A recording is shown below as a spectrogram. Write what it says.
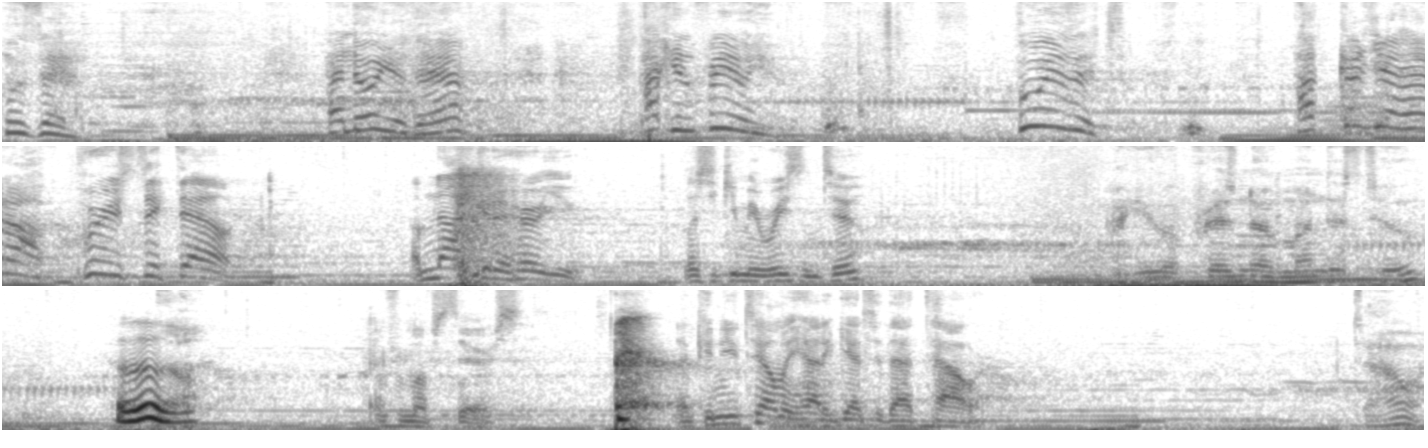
Who's there? I know you're there. I can feel you. Who is it? I'll cut your head off. Put your stick down. I'm not gonna hurt you. Unless you give me a reason to. Are you a prisoner of Mundus too? Ooh. I'm from upstairs. now, can you tell me how to get to that tower? Tower.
